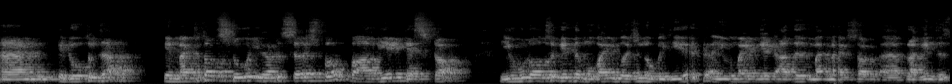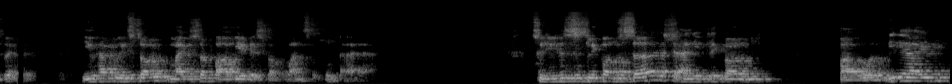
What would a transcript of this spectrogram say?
and it opens up. In Microsoft Store, you have to search for Power BI Desktop. You would also get the mobile version over here. You might get other Microsoft uh, plugins as well. You have to install Microsoft Power BI Desktop once. So you just click on search and you click on Power BI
